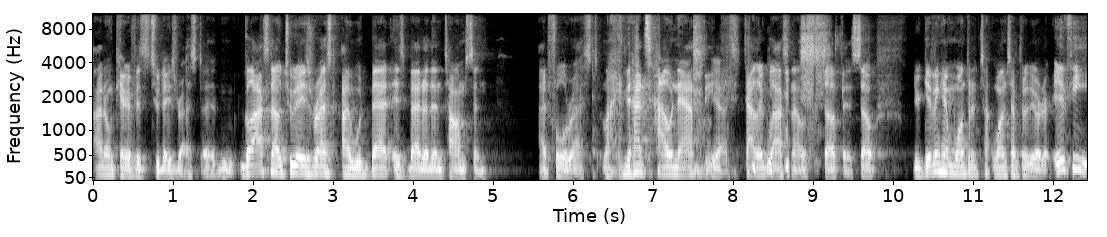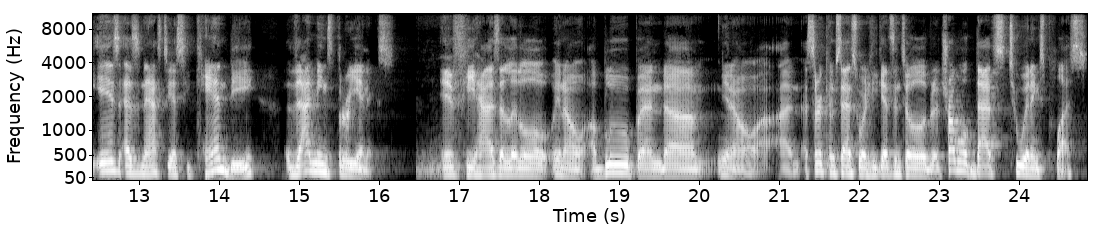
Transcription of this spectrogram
I don't care if it's two days rest. Uh, Glasnow two days rest. I would bet is better than Thompson at full rest. Like that's how nasty Yes. Tyler Glasnow's stuff is. So you're giving him one through one time through the order. If he is as nasty as he can be, that means three innings. If he has a little, you know, a bloop and um, you know a, a circumstance where he gets into a little bit of trouble, that's two innings plus.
